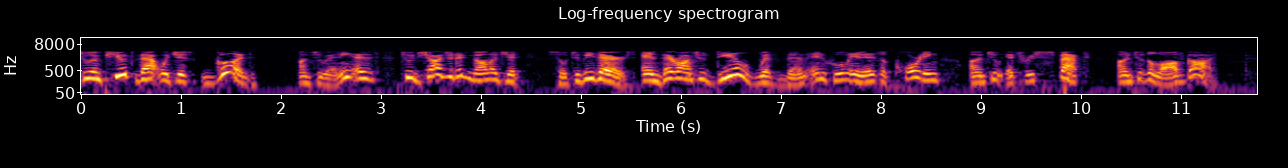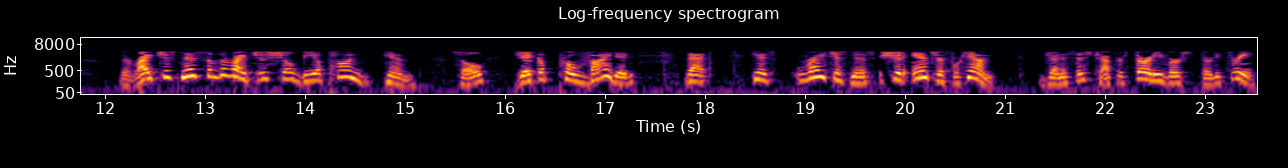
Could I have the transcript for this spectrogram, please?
To impute that which is good unto any is to judge and acknowledge it so to be theirs, and thereon to deal with them in whom it is according unto its respect unto the law of God. The righteousness of the righteous shall be upon him. So Jacob provided that his righteousness should answer for him. Genesis chapter 30 verse 33.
